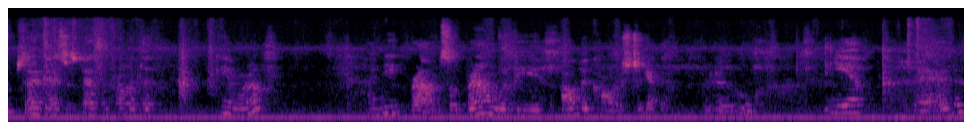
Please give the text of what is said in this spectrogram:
Oops, sorry guys, just passed in front of the camera. I need brown, so brown would be all the colors together. Blue, Yeah. red,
